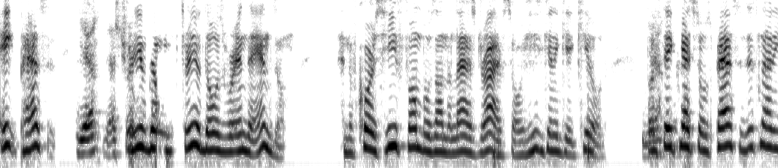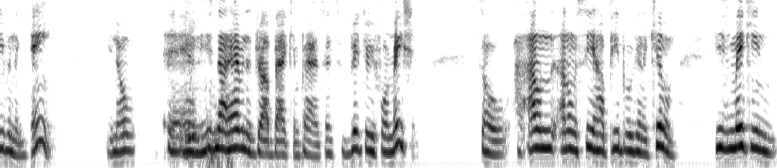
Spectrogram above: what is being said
eight passes. Yeah, that's true. Three of them, three of those were in the end zone, and of course he fumbles on the last drive, so he's gonna get killed. But yeah. if they catch those passes, it's not even a game, you know. And he's not having to drop back and pass. It's victory formation. So I don't I don't see how people are gonna kill him. He's making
